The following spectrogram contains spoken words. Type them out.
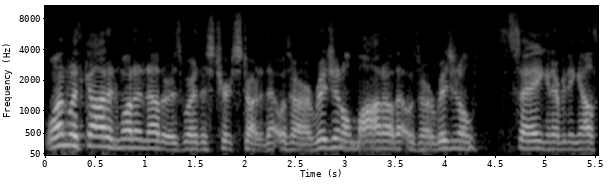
one with God and one another is where this church started. That was our original motto. That was our original saying and everything else.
